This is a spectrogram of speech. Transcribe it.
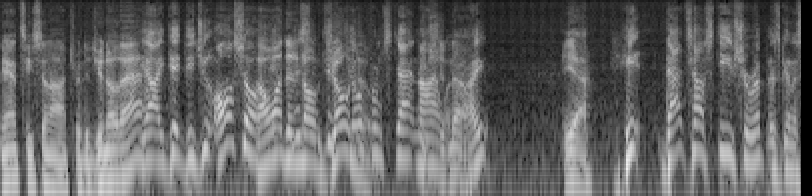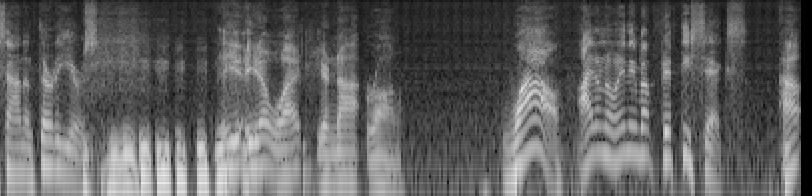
Nancy Sinatra. Did you know that? Yeah, I did. Did you also? I wanted to know Joe Joe knew. from Staten Island, know. right? yeah. He, that's how Steve Sharip is going to sound in 30 years. you, you know what? You're not wrong. wow. I don't know anything about 56. How,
